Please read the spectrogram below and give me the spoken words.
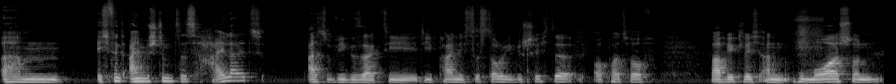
Ähm, ich finde ein bestimmtes Highlight, also wie gesagt, die, die peinlichste Story-Geschichte, Opatov, war wirklich an Humor schon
